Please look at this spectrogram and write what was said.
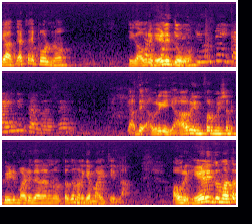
Yeah that I told no ಈಗ ಅವರು ಹೇಳಿದ್ದು ಅದೇ ಅವರಿಗೆ ಯಾರು ಇನ್ಫಾರ್ಮೇಶನ್ ಫೀಡ್ ಮಾಡಿದ್ದಾರೆ ಅನ್ನುವಂಥದ್ದು ನನಗೆ ಮಾಹಿತಿ ಇಲ್ಲ. ಅವರು ಹೇಳಿದ್ದು ಮಾತ್ರ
